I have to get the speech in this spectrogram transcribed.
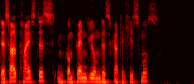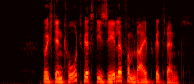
Deshalb heißt es im Kompendium des Katechismus, durch den Tod wird die Seele vom Leib getrennt.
